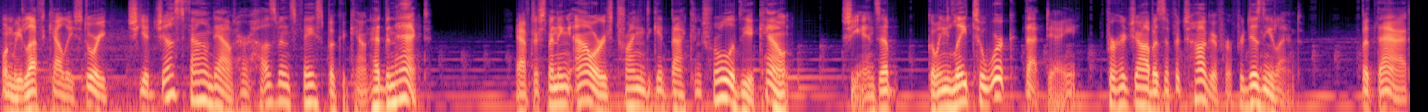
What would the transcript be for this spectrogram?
When we left Kelly's story, she had just found out her husband's Facebook account had been hacked. After spending hours trying to get back control of the account, She ends up going late to work that day for her job as a photographer for Disneyland. But that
